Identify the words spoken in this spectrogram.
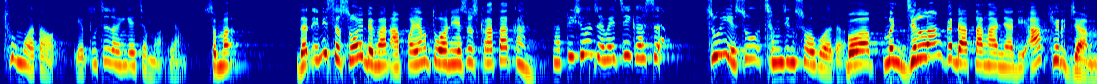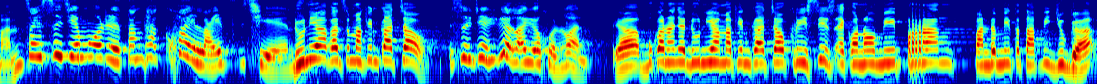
触摸到，也不知道应该怎么样。 Sema- dan ini sesuai dengan apa yang Tuhan Yesus katakan. 那弟兄姊妹，这个是主耶稣曾经说过的， Bahwa menjelang kedatangannya di akhir zaman, 在世界末日，当他快来之前， dunia akan semakin kacau. 世界越来越混乱。 Ya, bukan hanya dunia makin kacau, krisis ekonomi, perang, pandemi, tetapi juga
